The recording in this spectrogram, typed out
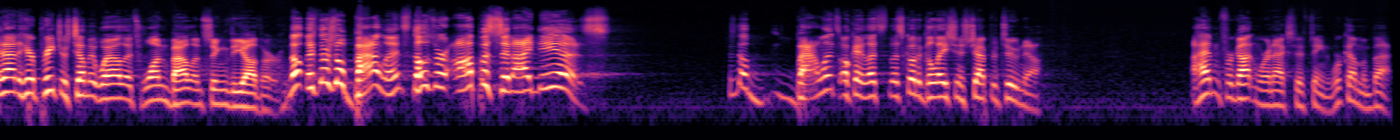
And I'd hear preachers tell me, well, it's one balancing the other. No, there's no balance. Those are opposite ideas. There's no balance. Okay, let's, let's go to Galatians chapter 2 now. I haven't forgotten we're in Acts 15. We're coming back,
